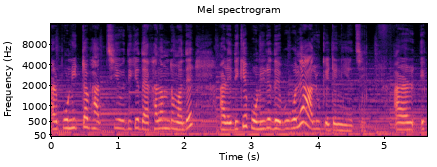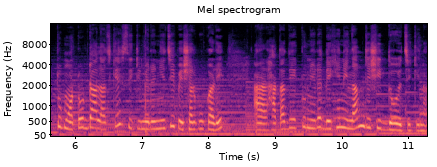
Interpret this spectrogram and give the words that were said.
আর পনিরটা ভাজছি, ওইদিকে দেখালাম তোমাদের। আর এদিকে পনিরে দেবো বলে আলু কেটে নিয়েছি। আর একটু মটর ডাল আজকে সিটি মেরে নিয়েছি প্রেশার কুকারে। আর হাতা দিয়ে একটু নেড়ে দেখে নিলাম যে সিদ্ধ হয়েছে কিনা।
